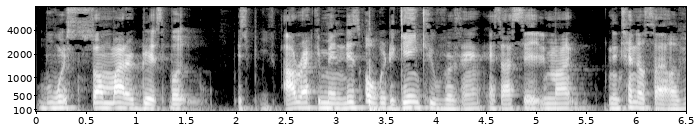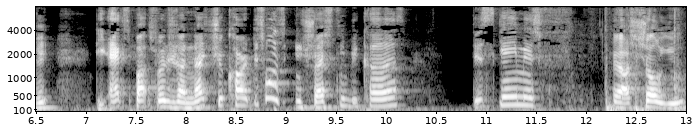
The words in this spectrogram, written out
with some minor bits, but I recommend this over the GameCube version. As I said in my Nintendo side of it, the Xbox version of Nitro Kart. This one's interesting because this game is. Here, I'll show you.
